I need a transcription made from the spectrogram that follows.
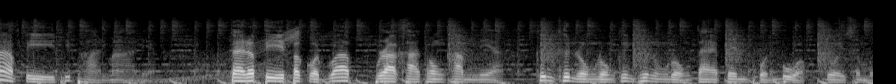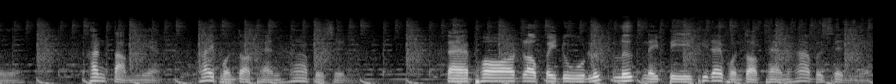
5 ปีที่ผ่านมาเนี่ยแต่ละปีปรากฏว่าราคาทองคำเนี่ยขึ้นขึ้นลงลงขึ้นขึ้นลงลงแต่เป็นผลบวกโดยเสมอ ขั้นต่ำเนี่ยให้ผลตอบแทน 5%แต่พอเราไปดูลึกๆในปีที่ได้ผลตอบแทน 5%เนี่ย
